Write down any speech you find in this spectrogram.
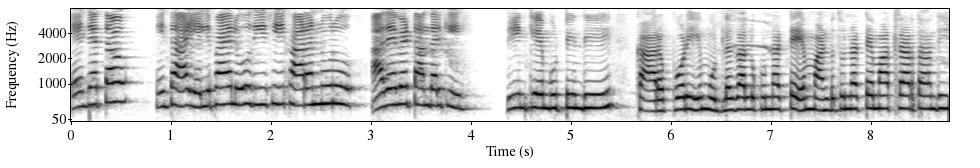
ఏం చేస్తావు? ఇంత ఎల్లిపాయలు తీసి కారం నూరు అదే పెట్టు అందరికి. దీనికేం పుట్టింది? కారపొడి ముడ్ల చల్లుకున్నట్టే మండుతున్నట్టే మాట్లాడుతోంది.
